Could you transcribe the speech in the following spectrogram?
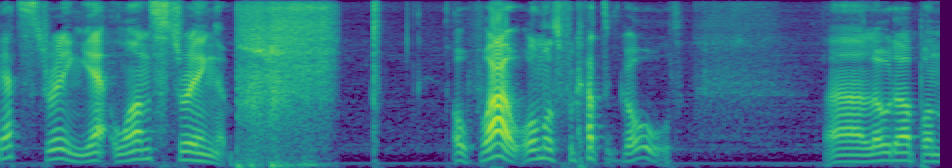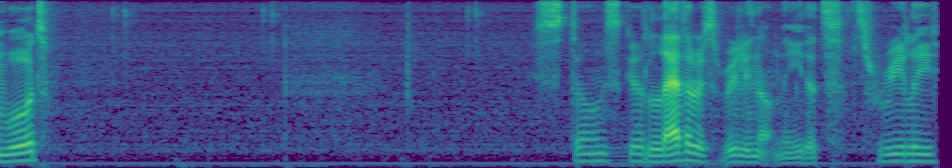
He had string. Yeah, one string. oh, wow. Almost forgot the gold. Uh, load up on wood. Stone is good. Leather is really not needed. It's really,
